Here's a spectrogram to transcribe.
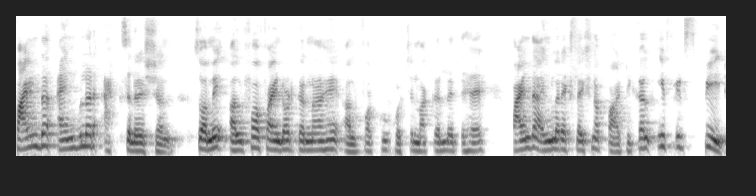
Find the angular acceleration so हमें अल्फ़ा फाइंड आउट करना है। अल्फ़ा को क्वेश्चन मार्क कर लेते हैं। Find the angular acceleration of particle if its speed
